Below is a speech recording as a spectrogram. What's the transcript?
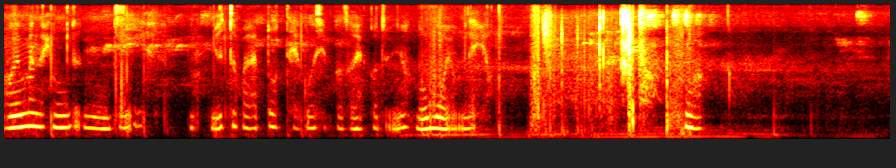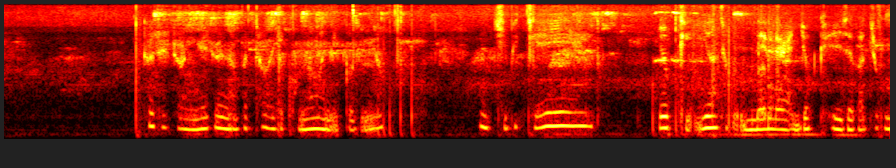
얼마나 힘든지 유튜버가 또 되고 싶어서 했거든요. 너무 어렵네요. 우와. 저는 예전에 아파트에서 많이 있거든요. 한 집이 계속 이렇게 이런 식으로 멜레 이렇게 돼가지고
